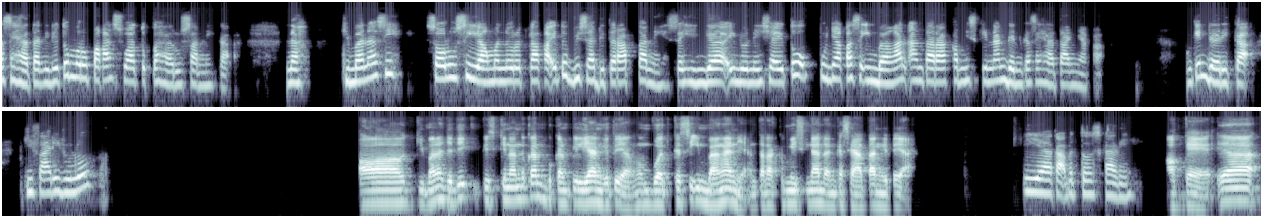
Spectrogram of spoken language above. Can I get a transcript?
kesehatan ini tuh merupakan suatu keharusan nih, Kak. Nah, gimana sih solusi yang menurut Kakak itu bisa diterapkan nih sehingga Indonesia itu punya keseimbangan antara kemiskinan dan kesehatannya, Kak? Mungkin dari Kak Givari dulu. Oh, gimana? Jadi kemiskinan itu kan bukan pilihan gitu ya, membuat keseimbangan ya antara kemiskinan dan kesehatan gitu ya? Iya, Kak, betul sekali. Oke, ya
